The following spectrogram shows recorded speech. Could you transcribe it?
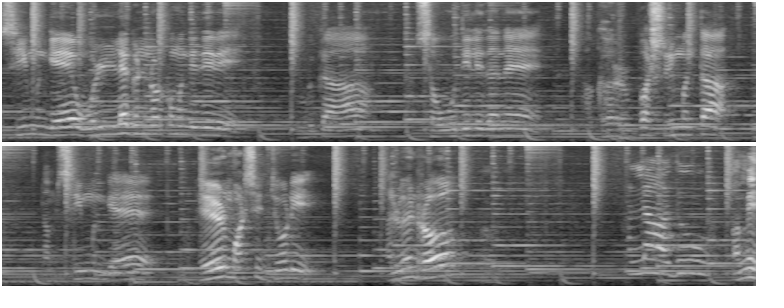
ಸೀಮನ್ಗೆ ಒಳ್ಳೆ ಗಂಡು ನೋಡ್ಕೊಂಡ್ ಬಂದಿದ್ದೀವಿ. ಹುಡುಗ ಸೌದಿಲಿದ್ದಾನೆ ಅಗರ್ಭ ಶ್ರೀಮಂತ. ನಮ್ಮ ಸೀಮನ್ಗೆ ಹೇಳಿ ಮಾಡಿಸಿದ ಜೋಡಿ ಅಲ್ವೇನ್ರೋ? ಅಲ್ಲ ಅದು ಅಮ್ಮಿ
